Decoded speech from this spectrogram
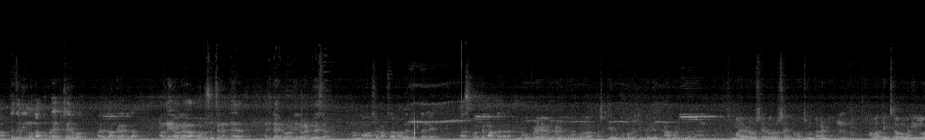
ಹತ್ತು ಜೊತೆ ಇನ್ನೊಂದು ಹತ್ತು ಕೂಡ ಎಕ್ಸ್ಟ್ರಾ ಇರ್ಬೋದು. ನಾವೆಲ್ಲ ಅಂತ ಹೇಳಂಗಿಲ್ಲ ಅದನ್ನ ಇವಾಗ ಕೋರ್ಟ್ ಸೂಚನೆ ಅಂತೆ ಅಧಿಕಾರಿಗಳು ಲೀಗಲ್ ಅಡ್ವೈಸರ್ ನಮ್ಮ ಶರಣಪ್ಪ ಸರ್ ಅವ್ರ ನೇತೃತ್ವದಲ್ಲಿ ಆ ಸ್ಕೂಟ್ನಿ ಮಾಡ್ತಾ ಇದ್ದಾರೆ. ನಾವು ಕೂಡ ಏನಂದ್ರೆ ನಾವು ಫಸ್ಟ್ ಏನು ಗೊಬ್ಬರ ಇದ್ದಾಗ ಏನು ಕಾಲ್ ಮಾಡಿದ್ವಲ್ಲ ಸುಮಾರು ಎರಡು ವರ್ಷ ಎರಡೂವರೆ ವರ್ಷ ಆಯ್ತು ನಾವು ಅರ್ಜಿಗಳು ತಗೊಂಡು. ಅವತ್ತು ಹೆಚ್ಚಿನ ಅವ್ರ ಮನೆ ಇಲ್ಲ.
